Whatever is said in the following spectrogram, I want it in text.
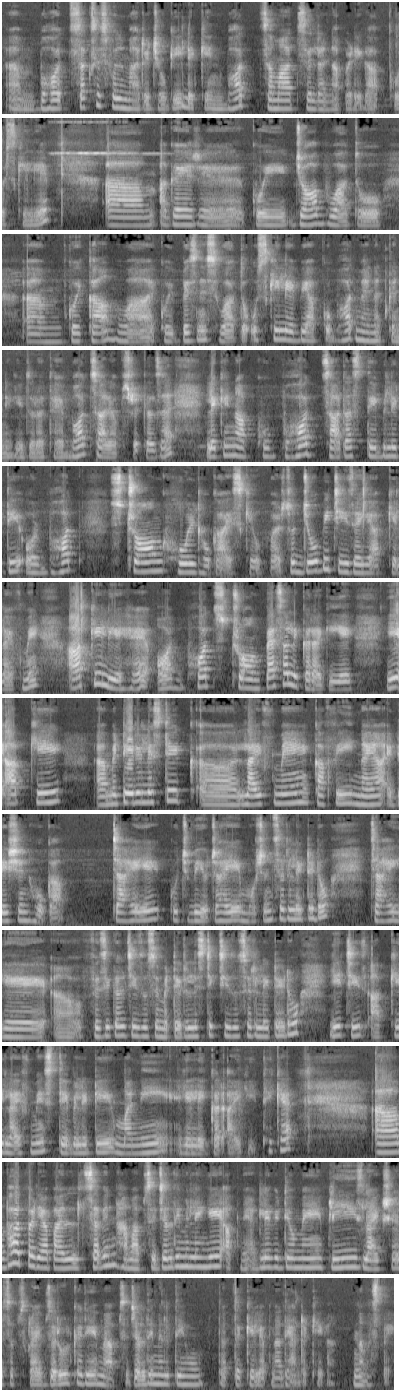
आ, बहुत सक्सेसफुल मैरिज होगी लेकिन बहुत समाज से लड़ना पड़ेगा आपको इसके लिए। आ, अगर कोई जॉब हुआ तो कोई काम हुआ कोई बिज़नेस हुआ तो उसके लिए भी आपको बहुत मेहनत करने की ज़रूरत है। बहुत सारे ऑब्स्टिकल्स हैं लेकिन आपको बहुत ज़्यादा स्टेबिलिटी और बहुत स्ट्रॉन्ग होल्ड होगा इसके ऊपर। सो so, जो भी चीज़ है ये आपकी लाइफ में आपके लिए है और बहुत स्ट्रॉन्ग पैसा लेकर आएगी ये। ये आपके मटेरियलिस्टिक uh, लाइफ uh, में काफ़ी नया एडिशन होगा। चाहे ये कुछ भी हो चाहे ये इमोशन से रिलेटेड हो चाहे ये फ़िज़िकल चीज़ों से मटेरियलिस्टिक चीज़ों से रिलेटेड हो ये चीज़ आपकी लाइफ में स्टेबिलिटी मनी ये लेकर आएगी ठीक है? Uh, बहुत बढ़िया पायल सेवन हम आपसे जल्दी मिलेंगे अपने अगले वीडियो में। प्लीज़ लाइक शेयर सब्सक्राइब ज़रूर करिए मैं आपसे जल्दी मिलती हूँ। तब तक के लिए अपना ध्यान रखिएगा। नमस्ते।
